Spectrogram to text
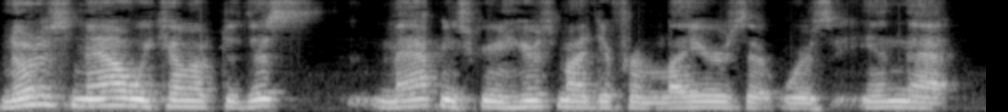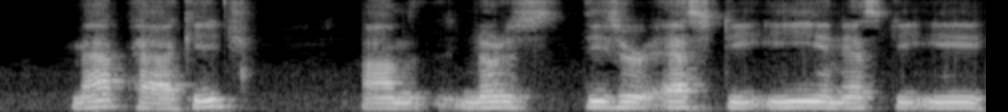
Notice now we come up to this mapping screen. Here's my different layers that was in that map package. Um, notice these are SDE and SDE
